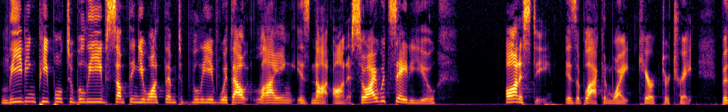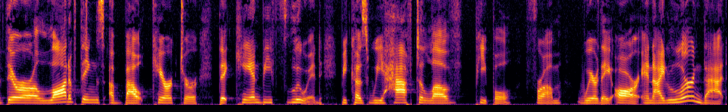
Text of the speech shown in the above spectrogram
Leading people to believe something you want them to believe without lying is not honest. So I would say to you, Honesty is a black and white character trait, but there are a lot of things about character that can be fluid because we have to love people from where they are. And I learned that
